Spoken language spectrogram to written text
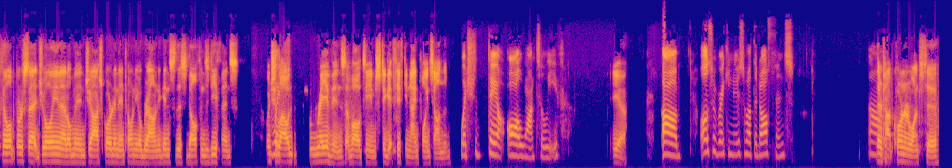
Phillip Dorsett, Julian Edelman, Josh Gordon, Antonio Brown against this Dolphins defense, which, Which- allowed Ravens of all teams to get 59 points on them. which they all want to leave. Yeah, Um also breaking news about the Dolphins. Um, their top corner wants to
